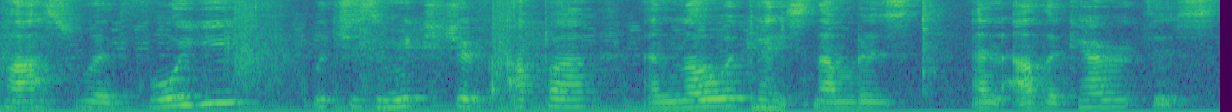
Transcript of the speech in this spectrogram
password for you, which is a mixture of upper and lowercase numbers and other characters.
